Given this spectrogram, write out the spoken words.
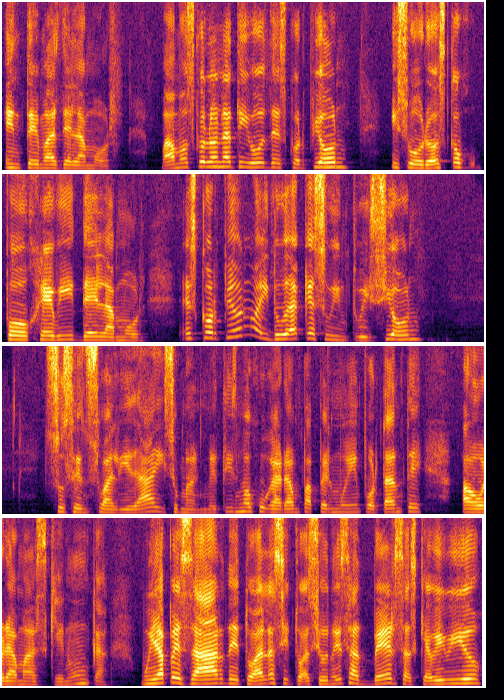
en temas del amor. Vamos con los nativos de Escorpión y su horóscopo heavy del amor. Escorpión, no hay duda que su intuición su sensualidad y su magnetismo jugará un papel muy importante ahora más que nunca. Muy a pesar de todas las situaciones adversas que ha vivido,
